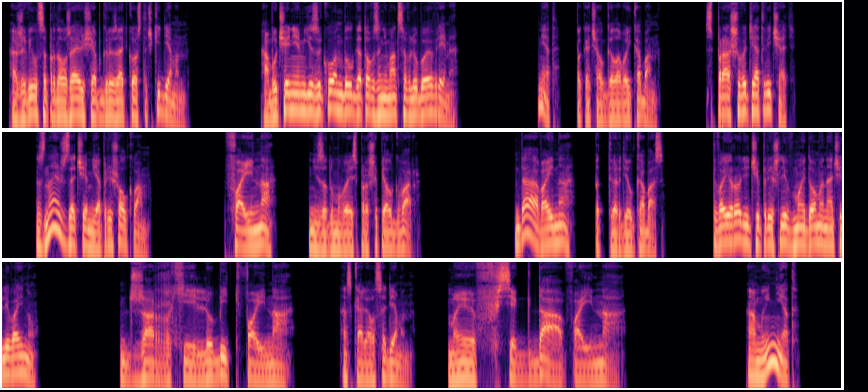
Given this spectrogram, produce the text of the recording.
оживился продолжающий обгрызать косточки демон. Обучением языку он был готов заниматься в любое время. Нет, покачал головой кабан. Спрашивать и отвечать. Знаешь, зачем я пришел к вам? Файна, не задумываясь, прошипел Гвар. Да, война, подтвердил Кабас. Твои родичи пришли в мой дом и начали войну. Джархи любить война, оскалился демон. Мы всегда война. А мы нет.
